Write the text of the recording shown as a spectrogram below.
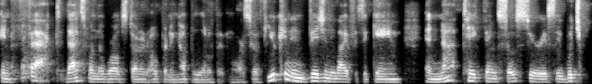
in fact, that's when the world started opening up a little bit more. So if you can envision life as a game and not take things so seriously, which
